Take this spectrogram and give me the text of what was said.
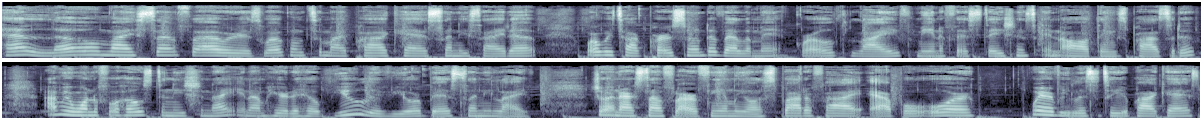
Hello, my sunflowers. Welcome to my podcast, Sunny Side Up, where we talk personal development, growth, life, manifestations, and all things positive. I'm your wonderful host, Denisha Knight, and I'm here to help you live your best sunny life. Join our sunflower family on Spotify, Apple, or wherever you listen to your podcast.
